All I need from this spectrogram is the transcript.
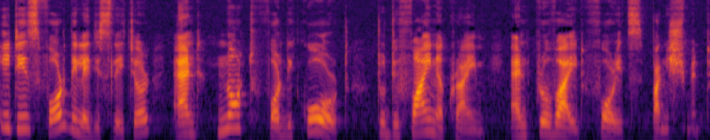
It is for the legislature and not for the court to define a crime and provide for its punishment.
